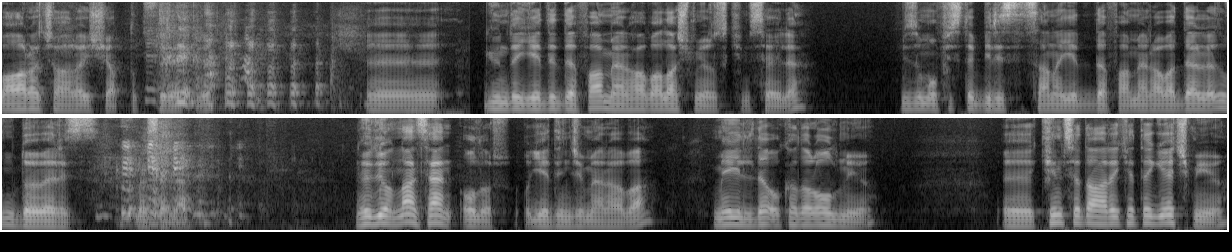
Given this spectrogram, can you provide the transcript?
Bağıra çağıra iş yaptık sürekli. Ee, günde 7 defa merhabalaşmıyoruz kimseyle. Bizim ofiste birisi sana 7 defa merhaba derler onu döveriz mesela. ne diyorsun lan sen olur o 7. merhaba. Mailde o kadar olmuyor. Ee, kimse de harekete geçmiyor.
